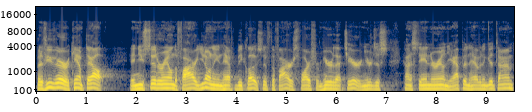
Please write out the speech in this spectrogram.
but if you've ever camped out and you sit around the fire, you don't even have to be close. If the fire is far from here to that chair and you're just kind of standing around yapping, having a good time,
